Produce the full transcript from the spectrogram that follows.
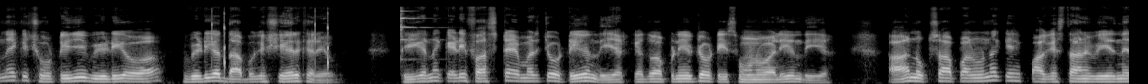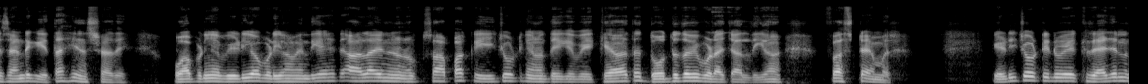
ਨਾ ਇੱਕ ਛੋਟੀ ਜੀ ਵੀਡੀਓ ਆ। ਵੀਡੀਓ ਦੱਬ ਕੇ ਸ਼ੇਅਰ ਕਰਿਓ। ਠੀਕ ਹੈ ਨਾ? ਕਿਹੜੀ ਫਸਟ ਟਾਈਮਰ ਝੋਟੀ ਹੁੰਦੀ ਆ, ਕਦੋਂ ਆਪਣੀ ਝੋਟੀ ਸੌਣ ਵਾਲੀ ਹੁੰਦੀ ਆ। ਆਹ ਨੁਕਸਾ ਆਪਾਂ ਨੂੰ ਨਾ ਕਿ ਪਾਕਿਸਤਾਨ ਵੀਰ ਨੇ ਸੈਂਡ ਕੀਤਾ ਸੀ ਇੰਸਟਾ ਤੇ। ਉਹ ਆਪਣੀਆਂ ਵੀਡੀਓ ਬੜੀਆਂ ਹੁੰਦੀਆਂ ਸੀ ਤੇ ਆਲਾ ਨੁਕਸਾ ਆਪਾਂ ਕਈ ਝੋਟੀਆਂ ਨੂੰ ਦੇ ਕੇ ਵੇਖਿਆ ਤੇ ਦੁੱਧ ਤੋਂ ਵੀ ਬੜਾ ਚੱਲਦੀਆਂ ਫਸਟ ਟਾਈਮਰ ਕਿਹੜੀ ਝੋਟੀ ਨੂੰ ਇੱਕ ਰਹਿ ਜਾਣ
